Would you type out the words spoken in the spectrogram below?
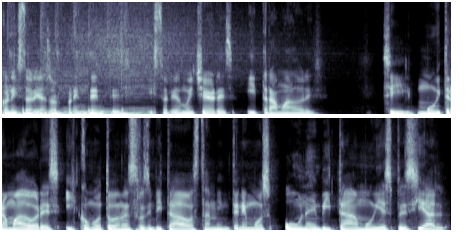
con historias sorprendentes, historias muy chéveres y tramadores. Sí, muy tramadores y como todos nuestros invitados también tenemos una invitada muy especial,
